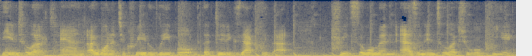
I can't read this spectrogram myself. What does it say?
the intellect, and I wanted to create a label that did exactly that. Treats the woman as an intellectual being.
